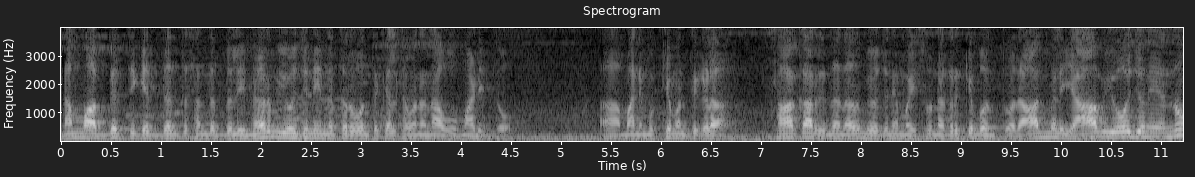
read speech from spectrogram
ನಮ್ಮ ಅಭ್ಯರ್ಥಿ ಗೆದ್ದಂಥ ಸಂದರ್ಭದಲ್ಲಿ ನರ್ಮ್ ಯೋಜನೆಯನ್ನು ತರುವಂಥ ಕೆಲಸವನ್ನು ನಾವು ಮಾಡಿದ್ದು. ಮಾನ್ಯ ಮುಖ್ಯಮಂತ್ರಿಗಳ ಸಹಕಾರದಿಂದ ನರ್ಮ್ ಯೋಜನೆ ಮೈಸೂರು ನಗರಕ್ಕೆ ಬಂತು. ಅದಾದಮೇಲೆ ಯಾವ ಯೋಜನೆಯನ್ನು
